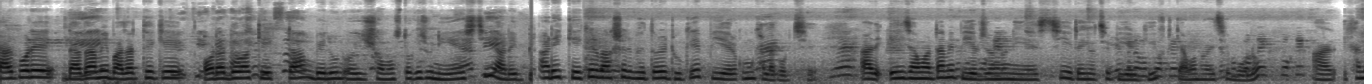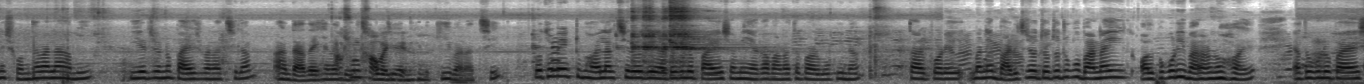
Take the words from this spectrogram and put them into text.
তারপরে দাদা আমি বাজার থেকে অর্ডার দেওয়া কেকটা, বেলুন, ওই সমস্ত কিছু নিয়ে এসেছি। আর এই আর এই কেকের বাক্সের ভেতরে ঢুকে পিয়ে এরকম খেলা করছে। আর এই জামাটা আমি পিয়ের জন্য নিয়ে এসেছি, এটাই হচ্ছে পিয়ের গিফট কেমন হয়েছে বলো। আর এখানে সন্ধ্যাবেলা আমি বিয়ের জন্য পায়েস বানাচ্ছিলাম। আর দাদা এখানে দিয়ে। এখানে কী বানাচ্ছি। প্রথমে একটু ভয় লাগছিল যে এতগুলো পায়েস আমি একা বানাতে পারব কি না তারপরে মানে বাড়িতে যতটুকু বানাই অল্প করেই বানানো হয় এতগুলো পায়েস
